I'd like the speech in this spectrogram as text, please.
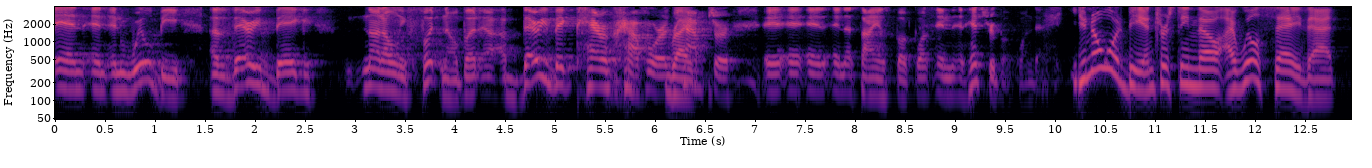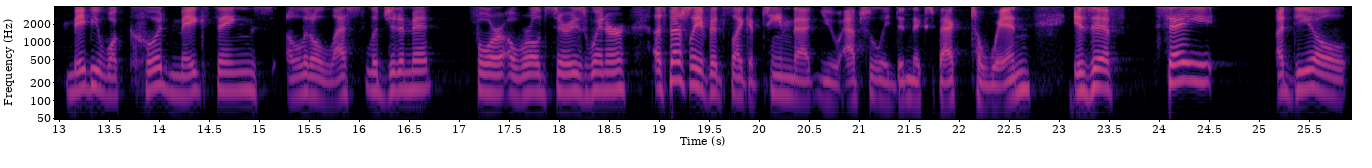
and and and will be a very big not only footnote, but a very big paragraph or a Right. chapter in, in, in a science book, in a history book one day. You know what would be interesting though? I will say that maybe what could make things a little less legitimate for a World Series winner, especially if it's like a team that you absolutely didn't expect to win, is if say a deal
